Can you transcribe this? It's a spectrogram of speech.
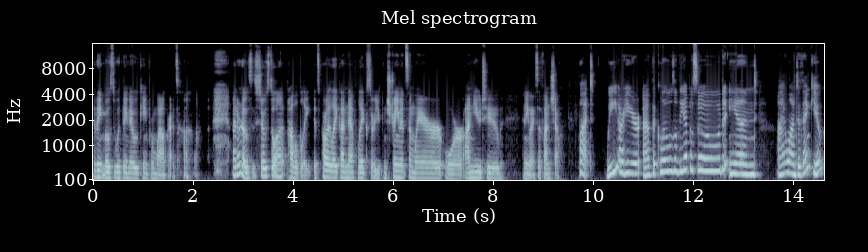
I think most of what they know came from Wild Kratts. I don't know. Is the show still on? Probably. It's probably like on Netflix or you can stream it somewhere or on YouTube. Anyway, it's a fun show. But we are here at the close of the episode and I want to thank you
